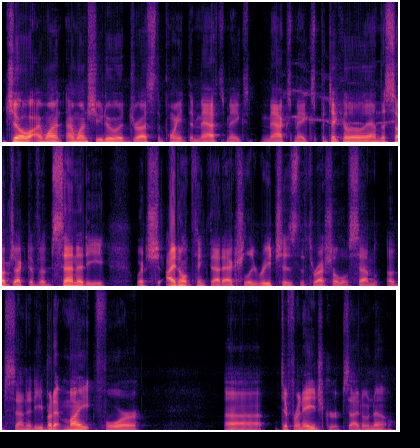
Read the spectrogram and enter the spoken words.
Joe, I want I want you to address the point that Max makes, Max makes, particularly on the subject of obscenity, which I don't think that actually reaches the threshold of obscenity, but it might for uh, different age groups. I don't know.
